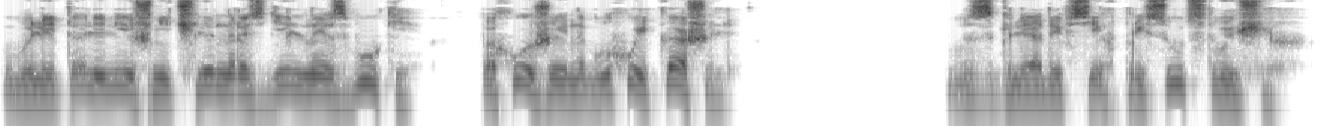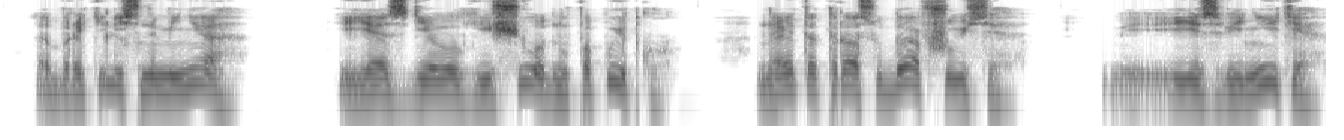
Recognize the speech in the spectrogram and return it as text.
вылетали лишь нечленораздельные звуки, похожие на глухой кашель. Взгляды всех присутствующих обратились на меня, и я сделал еще одну попытку, на этот раз удавшуюся. «Извините».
